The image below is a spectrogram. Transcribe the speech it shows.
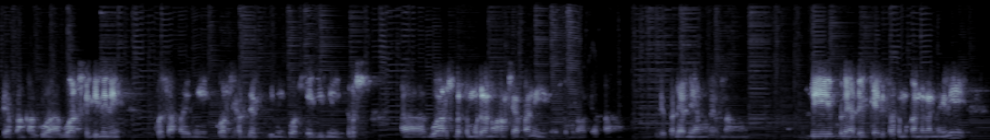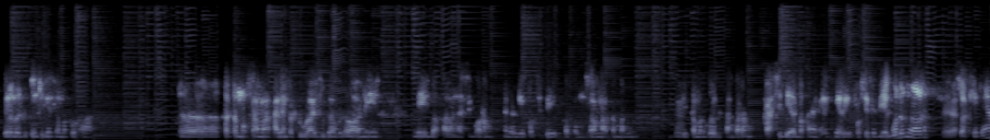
setiap langkah gua, gua harus kayak gini nih, gua siapa ini, gua harus kerja kayak gini, gua harus kayak gini, terus eh, gua harus bertemu dengan orang siapa nih, bertemu dengan siapa, dan yang memang di benar di, kayak dipertemukan dengan ini benar-benar ditunjukin sama Tuhan Eh, ketemu sama kalian berdua juga oh ini ini bakal ngasih orang energi positif ketemu sama teman Hmm. di teman gue di Tangerang kasih dia bakal energi positif ya gue dengar Ya. terus akhirnya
